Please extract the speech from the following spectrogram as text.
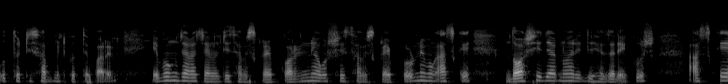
উত্তরটি সাবমিট করতে পারেন। এবং যারা চ্যানেলটি সাবস্ক্রাইব করেননি, অবশ্যই সাবস্ক্রাইব করুন এবং আজকে দশই জানুয়ারি দুই হাজার একুশ, আজকে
